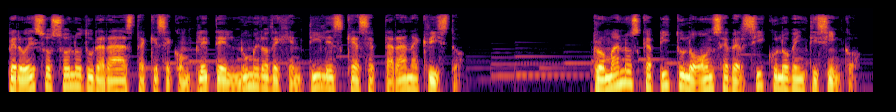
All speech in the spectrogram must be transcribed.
pero eso solo durará hasta que se complete el número de gentiles que aceptarán a Cristo. Romanos capítulo 11 versículo 25.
